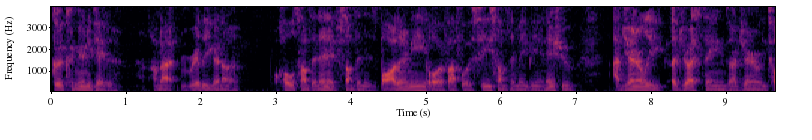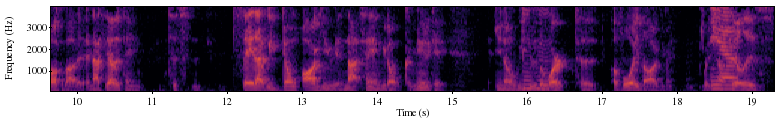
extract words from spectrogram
good communicator. I'm not really gonna hold something in if something is bothering me or if I foresee something may be an issue. I generally address things or generally talk about it, and that's the other thing. To say that we don't argue is not saying we don't communicate. You know, we mm-hmm. do the mm-hmm. work to avoid the argument, which yeah. I feel is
